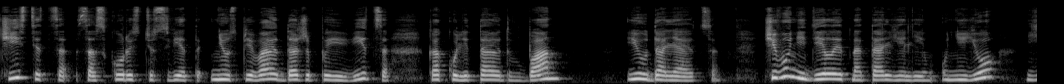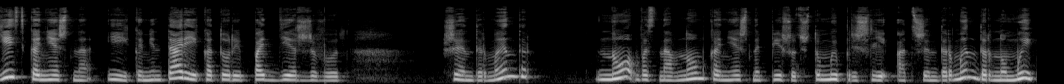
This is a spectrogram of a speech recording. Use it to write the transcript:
чистятся со скоростью света, не успевают даже появиться, как улетают в бан и удаляются. Чего не делает Наталья Лим. У нее есть, конечно, и комментарии, которые поддерживают Шиндр Мындр, но в основном, конечно, пишут, что мы пришли от Шиндр Мындр, но мы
